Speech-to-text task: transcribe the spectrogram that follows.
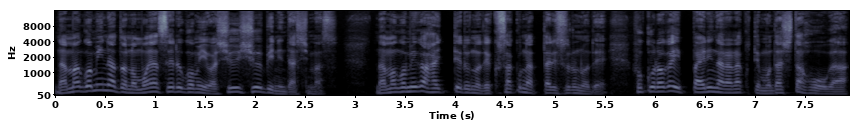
生ゴミなどの燃やせるゴミは収集日に出します。生ゴミが入ってるので臭くなったりするので袋がいっぱいにならなくても出した方が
